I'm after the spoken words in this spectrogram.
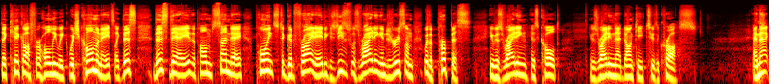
the kickoff for Holy Week, which culminates like this, this day, the Palm Sunday, points to Good Friday because Jesus was riding into Jerusalem with a purpose. He was riding his colt, he was riding that donkey to the cross. And that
